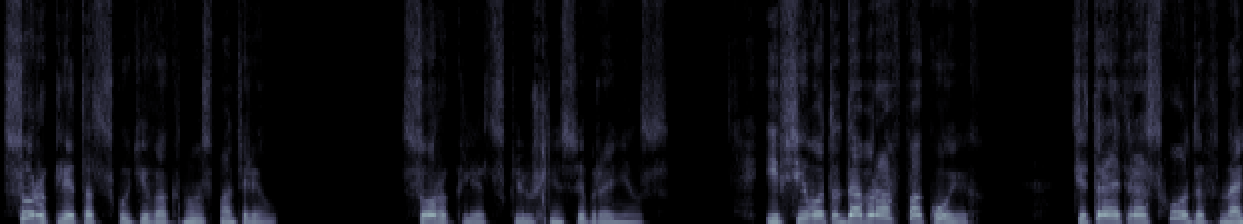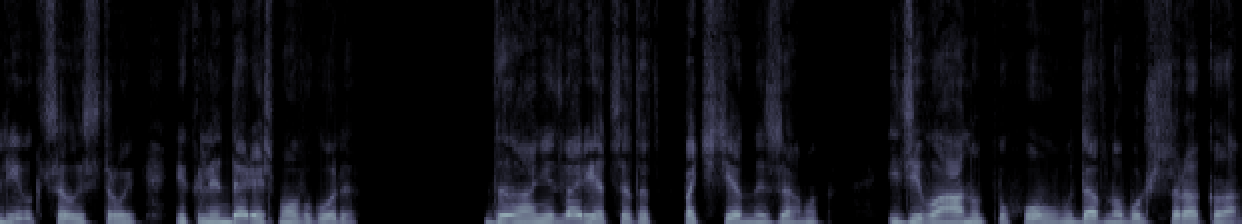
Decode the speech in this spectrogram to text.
Сорок лет от скуки в окно смотрел, сорок лет с ключницей бронился. И всего-то добра в покоях. Тетрадь расходов, наливок целый строй и календарь восьмого года. Да, не дворец этот почтенный замок. И дивану Пуховому давно больше сорока,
